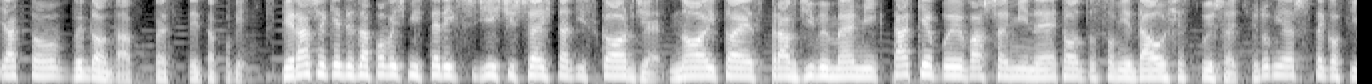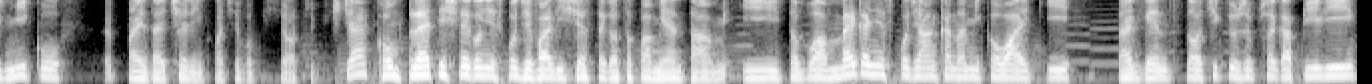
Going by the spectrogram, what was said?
jak to wygląda w kwestii tej zapowiedzi. Wspieracze, kiedy zapowiedź Mister X36 na Discordzie. No i to jest prawdziwy memik, takie były wasze miny, to dosłownie dało się słyszeć. Również z tego filmiku, pamiętajcie, link macie w opisie oczywiście. Kompletnie się tego nie spodziewaliście z tego co pamiętam i to była mega niespodzianka na Mikołajki, tak więc no ci, którzy przegapili,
